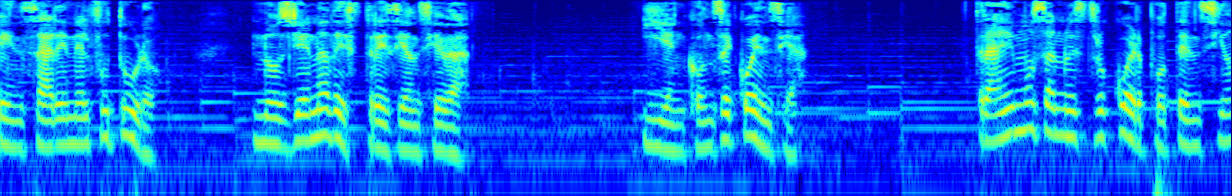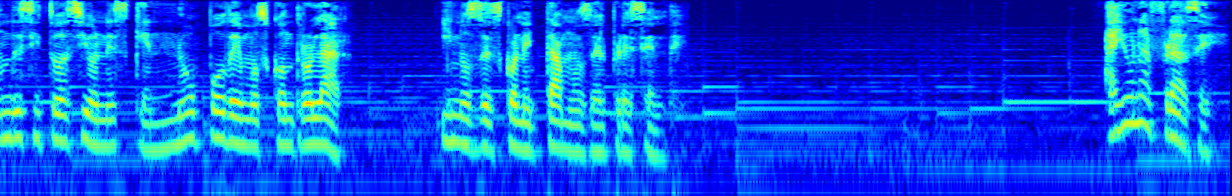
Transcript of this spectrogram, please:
pensar en el futuro nos llena de estrés y ansiedad. Y en consecuencia, traemos a nuestro cuerpo tensión de situaciones que no podemos controlar y nos desconectamos del presente. Hay una frase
